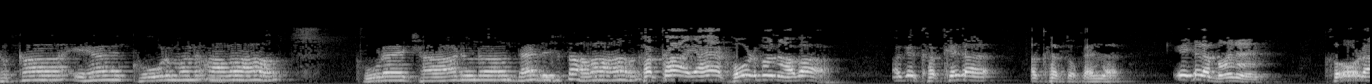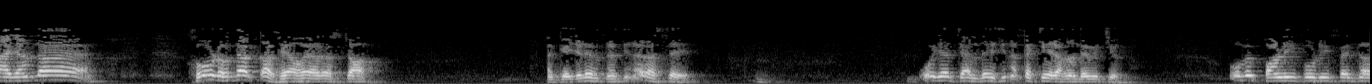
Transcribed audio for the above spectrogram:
ਖੱਖਾ ਇਹ ਖੋੜ ਮਨ ਆਵਾ, ਖੋੜੇ ਛਾੜ ਨਾ ਦਿਸਤਾਵਾ ਖੱਖਾ ਇਹ ਖੋੜ ਮਨ ਆਵਾ, ਅਗੇ ਖੱਖੇ ਦਾ ਅੱਖਰ ਤੋਂ ਕਹਿੰਦਾ, ਇਹ ਜਿਹੜਾ ਮਨ ਹੈ, ਖੋੜ ਆ ਜਾਂਦਾ ਖੋੜ ਹੁੰਦਾ ਘਸਿਆ ਹੋਇਆ ਰਸਤਾ। ਅੱਗੇ ਜਿਹੜੇ ਹੁੰਦੇ ਸੀ ਨਾ ਰਸਤੇ, ਉਹ ਜਦ ਚੱਲਦੇ ਸੀ ਨਾ ਕੱਚੇ ਰਾਹਾਂ ਦੇ ਵਿੱਚ ਉਹ ਵੀ ਪਾਣੀ ਪੂਣੀ ਪੈਂਦਾ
